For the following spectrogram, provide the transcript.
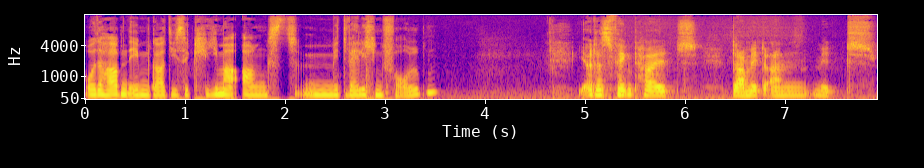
oder haben eben gar diese Klimaangst. Mit welchen Folgen? Ja, das fängt halt damit an mit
